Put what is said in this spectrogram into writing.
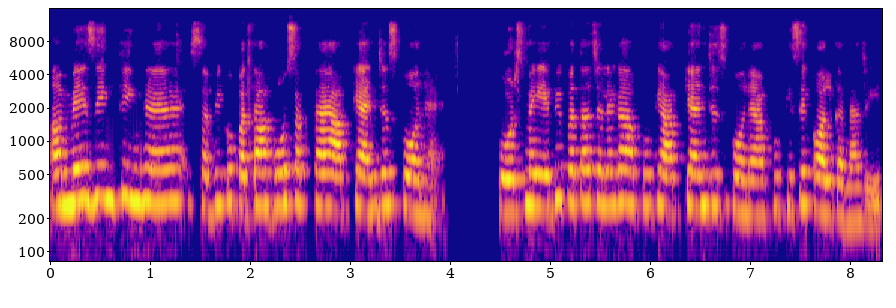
amazing thing है सभी को पता हो सकता है आपके एंजल्स कौन है। कोर्स में ये भी पता चलेगा आपको कि आपके एंजल्स कौन है आपको किसे कॉल करना चाहिए।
